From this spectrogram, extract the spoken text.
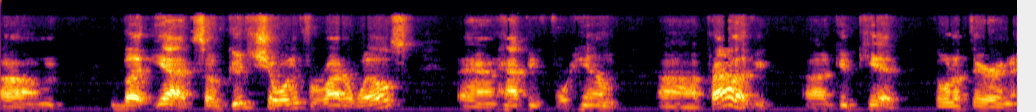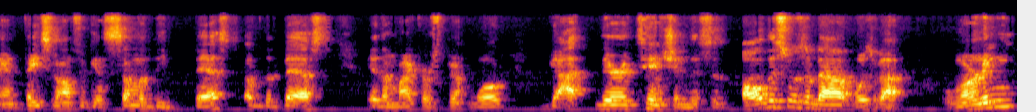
Um, but yeah, so good showing for Ryder Wells and happy for him. Uh, proud of you. Uh, good kid going up there and, and facing off against some of the best of the best in the micro sprint world got their attention. This is all this was about was about learning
